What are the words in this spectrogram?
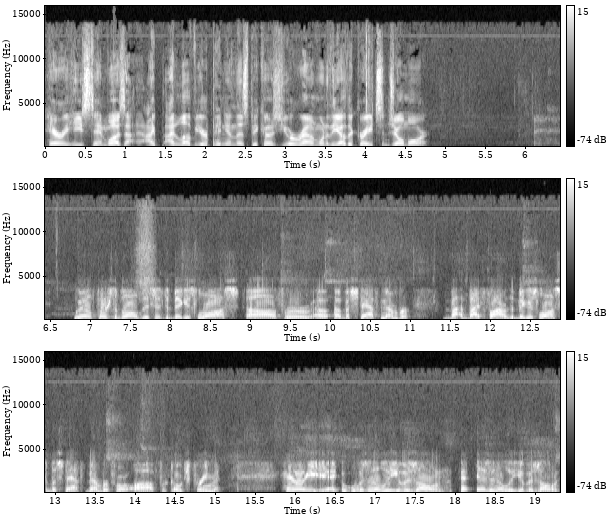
Harry Hiestand was. I, I, I love your opinion on this because you're around one of the other greats in Joe Moore. Well, first of all, this is the biggest loss uh, for uh, of a staff member by, by, far, the biggest loss of a staff member for uh, for Coach Freeman. Harry was in a league of his own, is in a league of his own.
